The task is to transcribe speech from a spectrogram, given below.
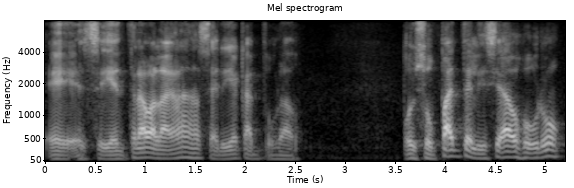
eh, si entraba a la granja sería capturado. Por su parte, el lisiado juró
